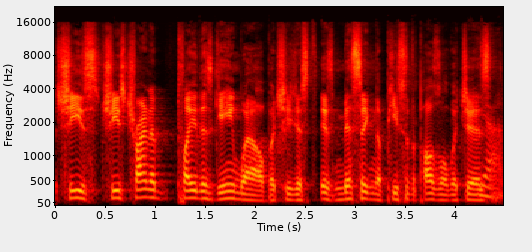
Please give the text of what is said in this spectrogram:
she's she's trying to play this game well, but she just is missing the piece of the puzzle, which is Yeah.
